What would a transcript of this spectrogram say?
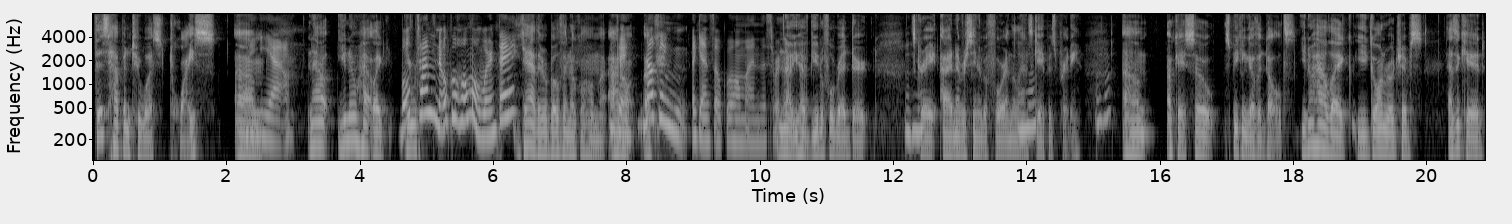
this happened to us twice. Um, yeah. Now you know how like Both were- times in Oklahoma, weren't they? yeah, they were both in Oklahoma. I Okay. don't. okay. Nothing against Oklahoma in this regard. No, you have beautiful red dirt. It's Mm-hmm. great. I had never seen it before, and the landscape is pretty. Um, okay, so speaking of adults, you know how like you'd go on road trips as a kid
